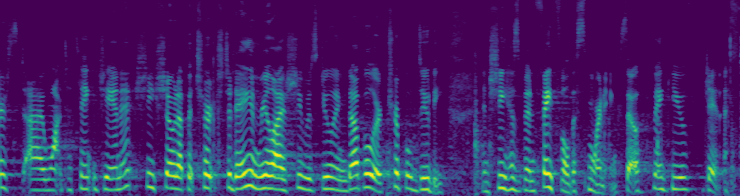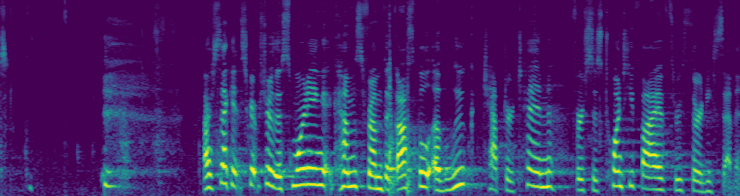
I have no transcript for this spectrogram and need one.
First, I want to thank Janet. She showed up at church today and realized she was doing double or triple duty, and she has been faithful this morning. So, thank you, Janet. Our second scripture this morning comes from the Gospel of Luke, chapter 10, verses 25 through 37.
